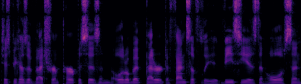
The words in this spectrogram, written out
just because of veteran purposes and a little bit better defensively Vesey is than Olofsson.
